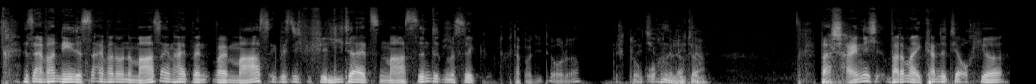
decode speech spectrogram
Das ist einfach, nee, das ist einfach nur eine Maßeinheit, wenn, weil Maß, ich weiß nicht, wie viel Liter jetzt ein Maß sind, das müsste ich Knapper Liter, oder? Ich glaube auch ein Liter. wahrscheinlich, warte mal, ich kann das ja auch hier,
